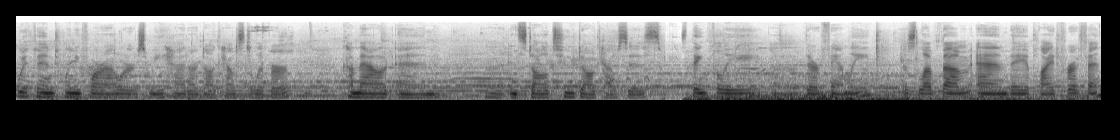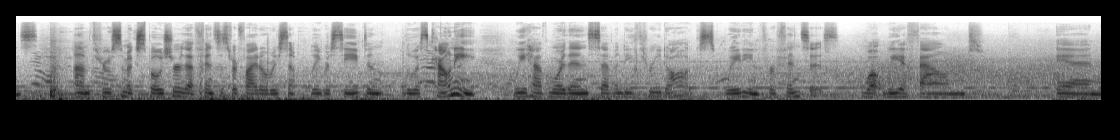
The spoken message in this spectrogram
within 24 hours we had our doghouse deliver come out and uh, install two dog houses. Thankfully, uh, their family has loved them and they applied for a fence um, through some exposure that Fences for Fido recently received in Lewis County. We have more than 73 dogs waiting for fences. What we have found in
